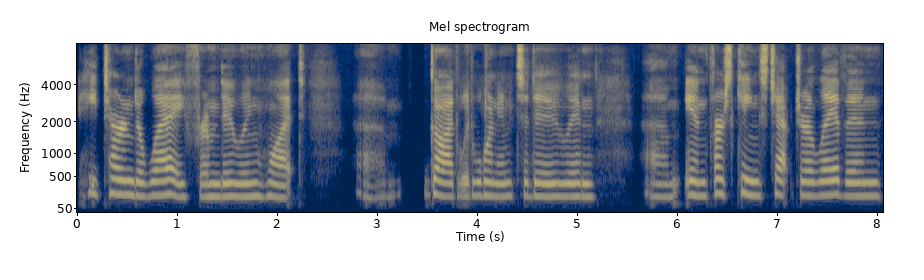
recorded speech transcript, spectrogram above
he turned away from doing what um, God would want him to do. And um, in 1 Kings chapter 11,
